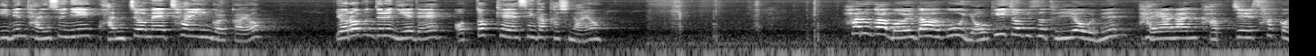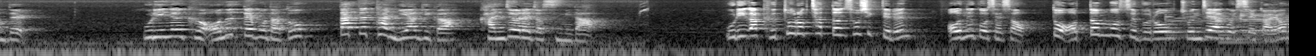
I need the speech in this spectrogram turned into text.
이는 단순히 관점의 차이인 걸까요? 여러분들은 이에 대해 어떻게 생각하시나요? 하루가 멀다 하고 여기저기서 들려오는 다양한 갑질 사건들. 우리는 그 어느 때보다도 따뜻한 이야기가 간절해졌습니다. 우리가 그토록 찾던 소식들은 어느 곳에서 또 어떤 모습으로 존재하고 있을까요?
